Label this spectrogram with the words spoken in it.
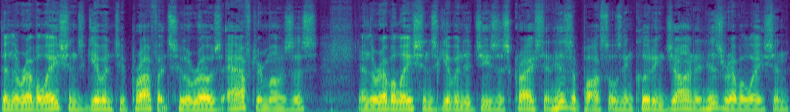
then the revelations given to prophets who arose after Moses, and the revelations given to Jesus Christ and his apostles, including John and his revelation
